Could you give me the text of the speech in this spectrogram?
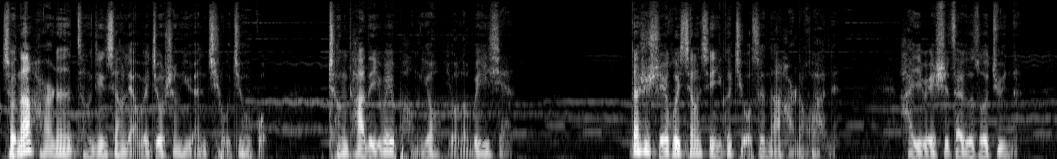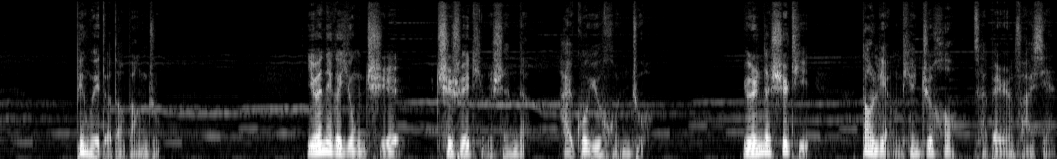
小男孩呢，曾经向两位救生员求救过，称他的一位朋友有了危险。但是谁会相信一个九岁男孩的话呢？还以为是在恶作剧呢，并未得到帮助。因为那个泳池池水挺深的，还过于浑浊，女人的尸体。到两天之后才被人发现。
